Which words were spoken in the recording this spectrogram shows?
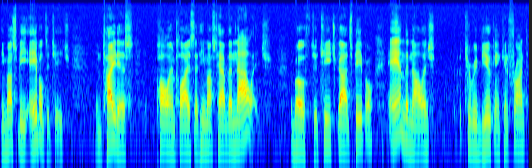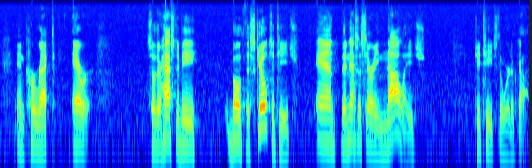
he must be able to teach. In Titus, Paul implies that he must have the knowledge, both to teach God's people and the knowledge to rebuke and confront and correct error. So there has to be both the skill to teach and the necessary knowledge to teach the Word of God.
